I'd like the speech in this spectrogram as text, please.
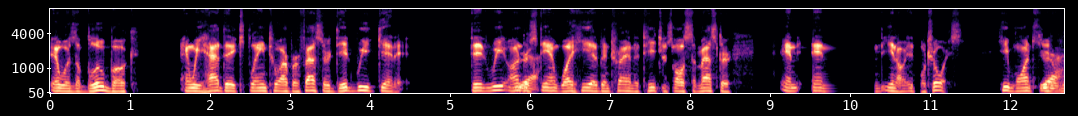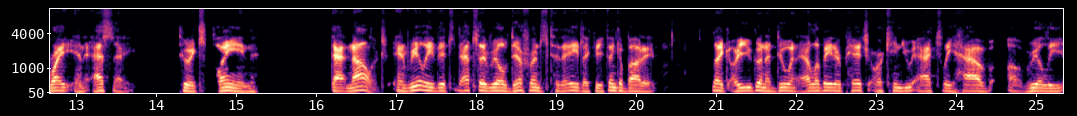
It was a blue book, and we had to explain to our professor, did we get it? Did we understand yeah. what he had been trying to teach us all semester? And and you know, it's no choice. He wants you yeah. to write an essay to explain that knowledge. And really that's that's the real difference today. Like if you think about it, like are you going to do an elevator pitch or can you actually have a really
